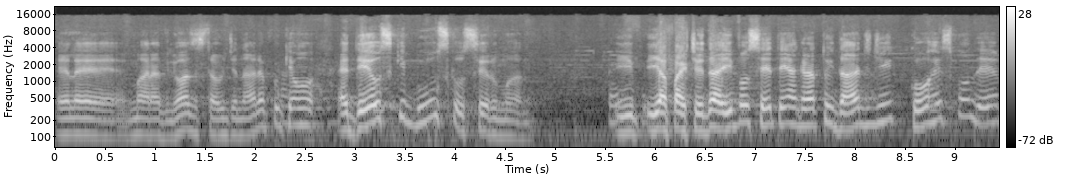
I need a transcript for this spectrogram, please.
ela é maravilhosa, extraordinária, porque é, um, é Deus que busca o ser humano. E, e, a partir daí você tem a gratuidade de corresponder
